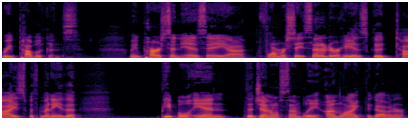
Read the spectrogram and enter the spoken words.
Republicans. I mean, Parson is a uh, former state senator. He has good ties with many of the people in the General Assembly, unlike the governor.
